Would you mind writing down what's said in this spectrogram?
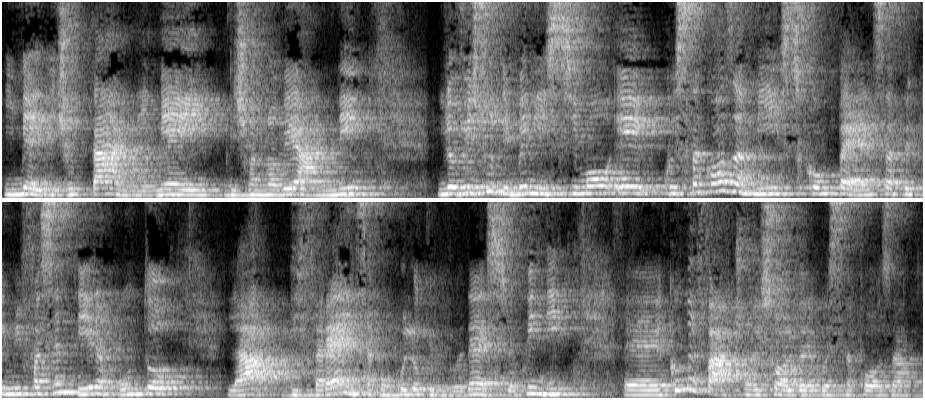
i miei 18 anni, i miei 19 anni li ho vissuti benissimo e questa cosa mi scompensa perché mi fa sentire appunto la differenza con quello che vivo adesso. Quindi eh, come faccio a risolvere questa cosa?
